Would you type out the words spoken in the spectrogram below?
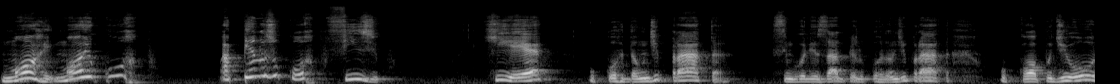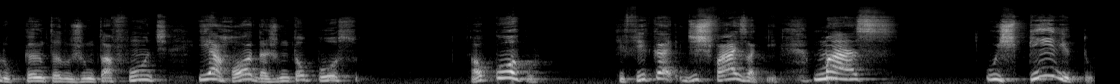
morre, morre o corpo. Apenas o corpo físico, que é o cordão de prata, simbolizado pelo cordão de prata, o copo de ouro, o cântaro junto à fonte e a roda junto ao poço. Ao corpo, que fica desfaz aqui. Mas o espírito,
